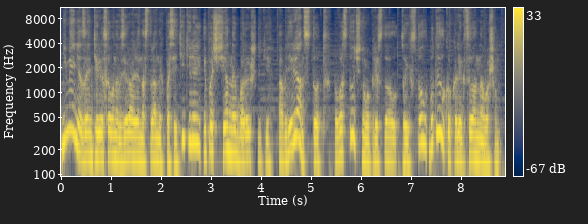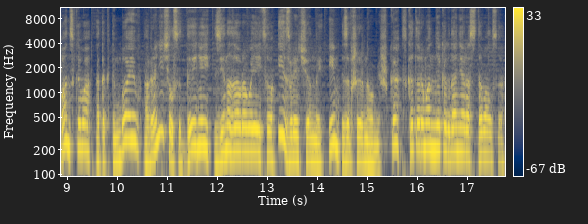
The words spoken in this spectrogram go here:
Не менее заинтересованно взирали на странных посетителей и почтенные барышники. Абдерянс тот по-восточному пристал за их стол бутылку коллекционного шампанского, а Тактымбаев ограничился дыней с динозаврового яйцо и извлеченный им из обширного мешка, с которым он никогда не расставался.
